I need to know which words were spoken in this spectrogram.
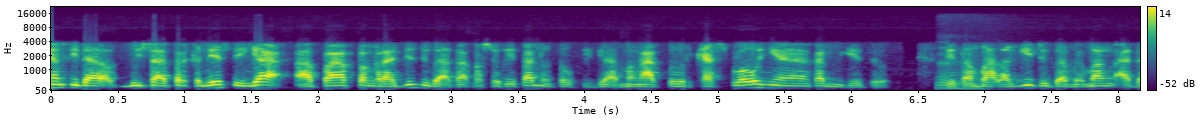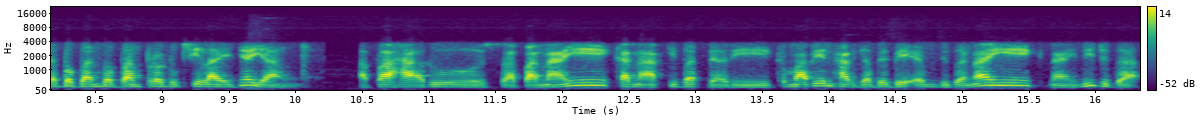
yang tidak bisa terkendali sehingga apa pengrajin juga agak kesulitan untuk juga mengatur cash flow-nya kan begitu. Hmm. Ditambah lagi juga memang ada beban-beban produksi lainnya yang apa harus apa naik karena akibat dari kemarin harga BBM juga naik. Nah, ini juga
